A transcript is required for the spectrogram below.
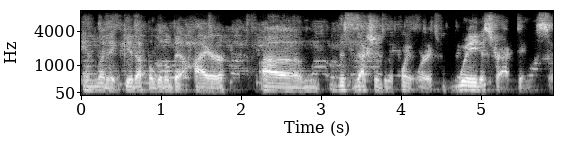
and let it get up a little bit higher. Um, this is actually to the point where it's way distracting. So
